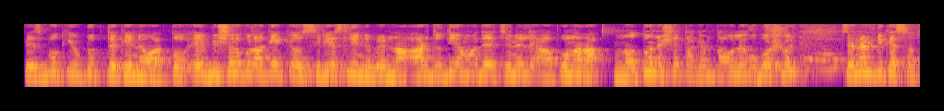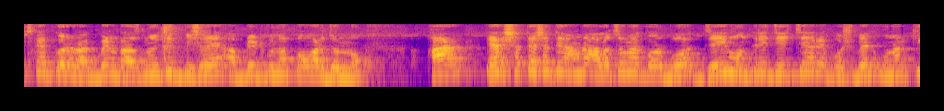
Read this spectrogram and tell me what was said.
ফেসবুক ইউটিউব থেকে নেওয়া। তো এই বিষয়গুলোকে কেউ সিরিয়াসলি নেবেন না। আর যদি আমাদের চ্যানেলে আপনারা নতুন এসে থাকেন, তাহলে অবশ্যই চ্যানেলটিকে সাবস্ক্রাইব করে রাখবেন রাজনৈতিক বিষয়ে আপডেটগুলো পাওয়ার জন্য। আর এর সাথে সাথে আমরা আলোচনা করব যেই মন্ত্রী যেই চেয়ারে বসবেন ওনার কি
